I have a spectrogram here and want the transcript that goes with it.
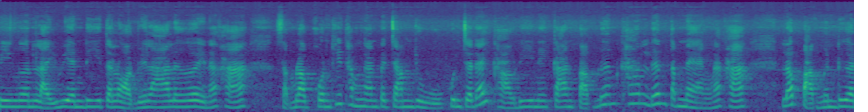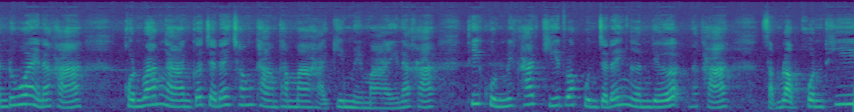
มีเงินไหลเวียนดีตลอดเวลาเลยนะคะสำหรับคนที่ทำงานประจำอยู่ คุณจะได้ข่าวดีในการปรับเลื่อนขั้นเลื่อนตำแหน่งนะคะ แล้วปรับเงินเดือนด้วยนะคะ คนว่างงานก็จะได้ช่องทางทำมาหากินใหม่ๆนะคะ ที่คุณไม่คาดคิดว่าคุณจะได้เงินเยอะนะคะสำหรับคนที่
